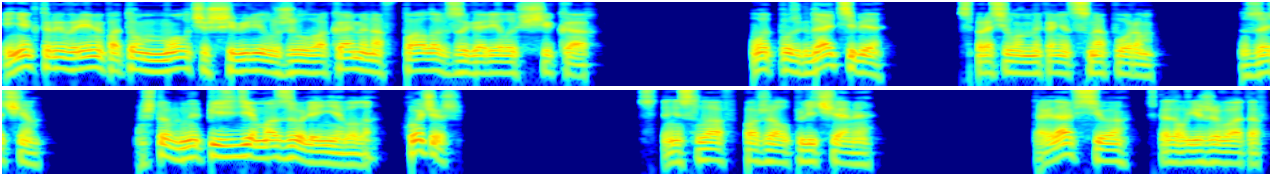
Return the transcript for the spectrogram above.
и некоторое время потом молча шевелил желваками на впалых загорелых щеках. «Отпуск дать тебе?» — спросил он, наконец, с напором. «Зачем?» «Чтобы на пизде мозолей не было. Хочешь?» Станислав пожал плечами. «Тогда все», — сказал Ежеватов.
